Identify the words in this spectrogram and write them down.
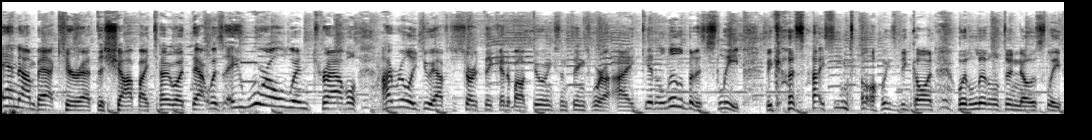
And I'm back here at the shop. I tell you what, that was a whirlwind travel. I really do have to start thinking about doing some things where I get a little bit of sleep because I seem to always be going with little to no sleep.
